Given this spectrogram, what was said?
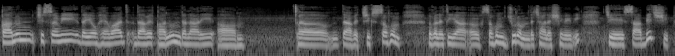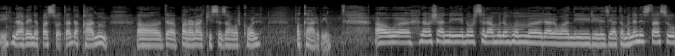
قانون چی څه وی د یو هیواد د هغه قانون د لاری د چی څه هم غلطی یا څه هم جرم د چا نه شوی وی چی ثابت شی پی د هغه نه پس ورته د قانون د په رڼا کی سزا ورکول پکار وی او دغه شان نور سلامونه هم را روان دي ډیره زیاته مننه تاسو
